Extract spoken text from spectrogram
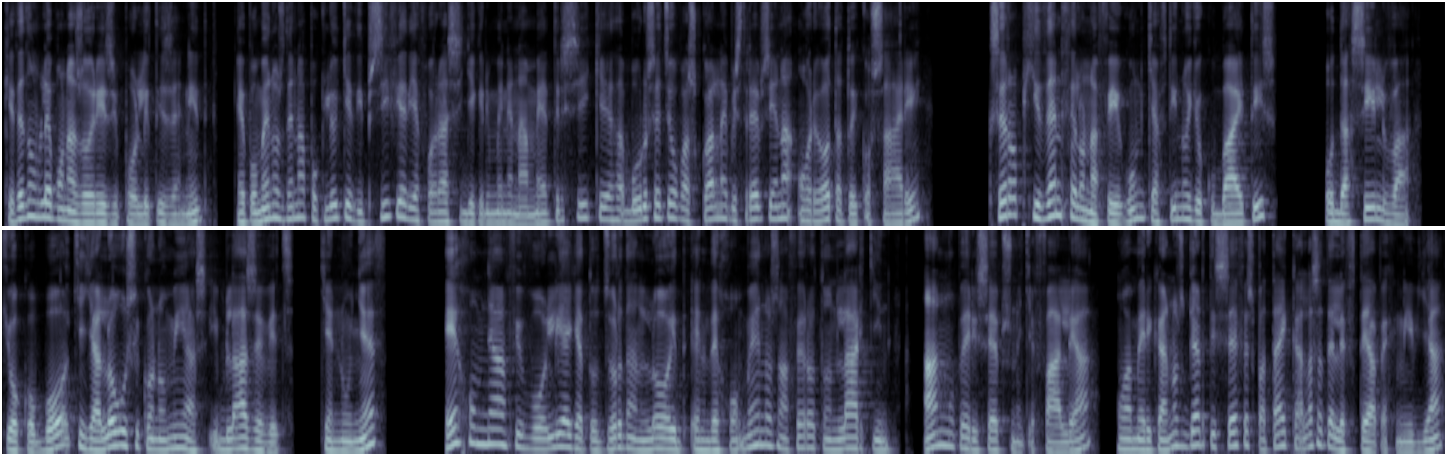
και δεν τον βλέπω να ζορίζει πολύ τη Zenit. Επομένως, δεν αποκλείω και διψήφια διαφορά στη συγκεκριμένη αναμέτρηση και θα μπορούσε έτσι ο Πασκουάλ να επιστρέψει ένα ωραιότατο 20. Ξέρω ποιοι δεν θέλω να φύγουν και αυτή είναι ο Γιοκουμπάιτη, ο Ντασίλβα και ο Κομπό και για λόγους οικονομίας η Μπλάζεβιτς και Νούνιεθ. Έχω μια αμφιβολία για τον Τζόρνταν Λόιντ, ενδεχομένως να φέρω τον Λάρκιν αν μου περισσέψουν κεφάλαια. Ο Αμερικανός γκάρ της Έφες πατάει καλά στα τελευταία παιχνίδια.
